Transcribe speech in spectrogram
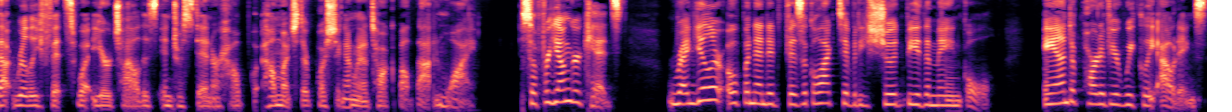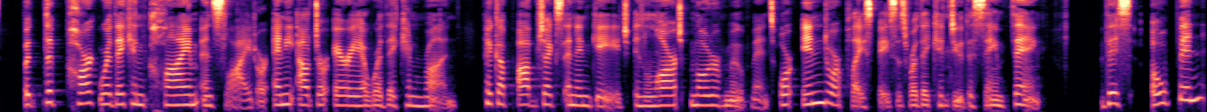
that really fits what your child is interested in or how, how much they're pushing. I'm going to talk about that and why. So for younger kids, regular open ended physical activity should be the main goal and a part of your weekly outings. But the park where they can climb and slide or any outdoor area where they can run, pick up objects and engage in large motor movements or indoor play spaces where they can do the same thing. This open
